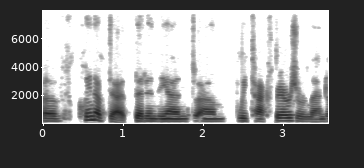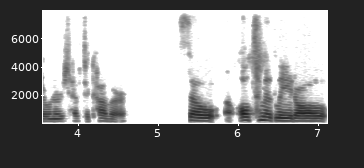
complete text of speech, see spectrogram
of cleanup debt that in the end um, we taxpayers or landowners have to cover. So ultimately, it all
